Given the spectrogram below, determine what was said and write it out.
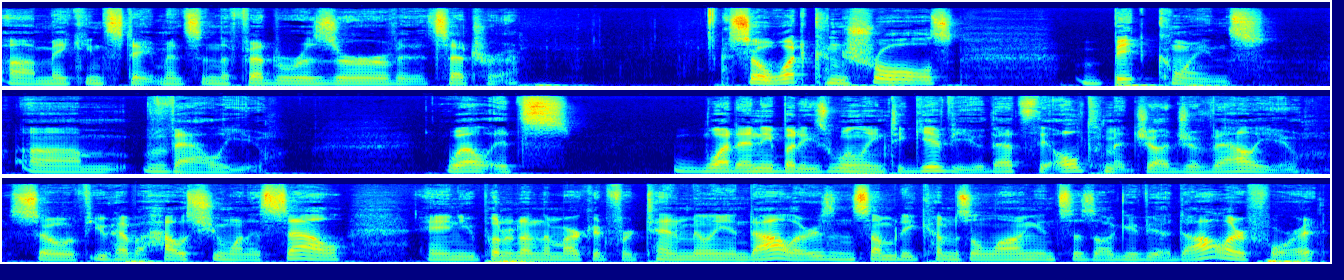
uh, making statements, and the Federal Reserve, and etc. So, what controls Bitcoin's um, value? Well, it's what anybody's willing to give you. That's the ultimate judge of value. So if you have a house you want to sell and you put it on the market for $10 million and somebody comes along and says, I'll give you a dollar for it,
